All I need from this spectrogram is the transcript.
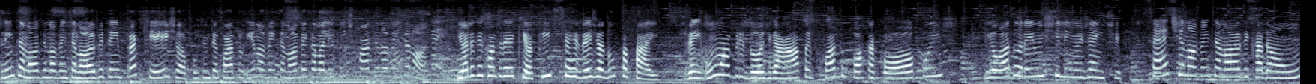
39,99. Tem pra queijo, ó, por 34,99. Aquela ali, 24,99. E olha que encontrei aqui, ó. Kit cerveja do papai. Vem um abridor de garrafa e quatro porta-copos. E eu adorei o estilinho, gente. R$7,99 cada um.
